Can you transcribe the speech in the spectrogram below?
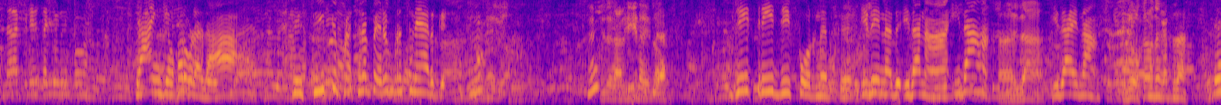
என்னடா பின்னாடி தள்ளி விடுங்க போங்க. ஏன் இங்கே உட்காரக்கூடாதா? இது சீட்டு பிரச்சனை பெரும் பிரச்சனையா இருக்கு. இது நான் இல்ல. ஜி த்ரீ ஜி ஃபோர்னு இருக்கு. இது என்னது? இதானா? இதான் இதான் இதான் இதான் கரெக்டு தான். ஏ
